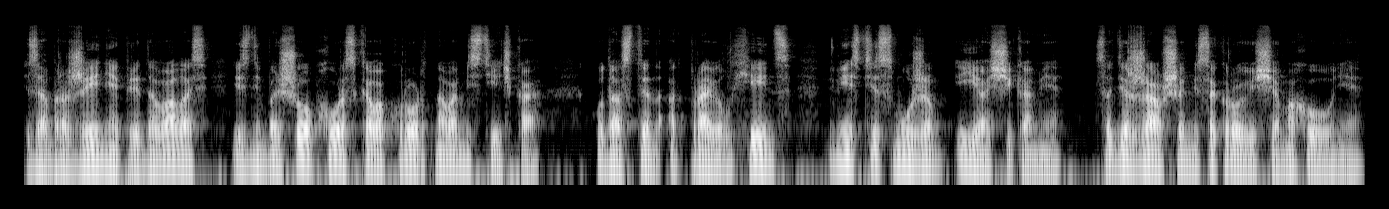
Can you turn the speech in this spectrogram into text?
Изображение передавалось из небольшого обхорского курортного местечка, куда Стэн отправил Хейнс вместе с мужем и ящиками, содержавшими сокровища Махоуни.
